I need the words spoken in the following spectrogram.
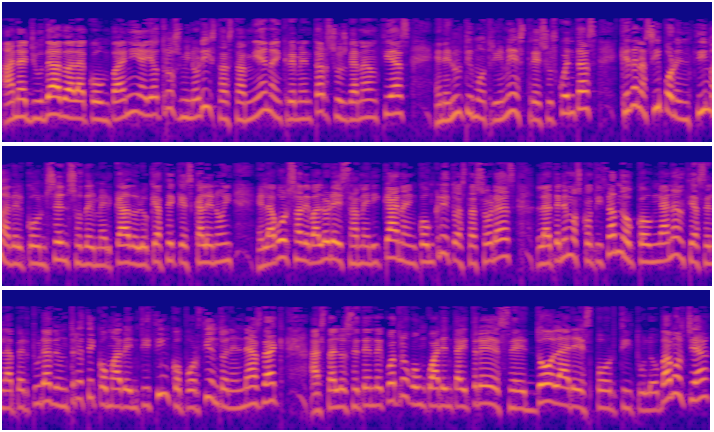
han ayudado a la compañía y a otros minoristas también a incrementar sus ganancias en el último trimestre. Sus cuentas quedan así por encima del consenso del mercado, lo que hace que escalen hoy en la bolsa de valores americana. En concreto, a estas horas la tenemos cotizando con ganancias en la apertura de un 13,25% en el Nasdaq hasta los 74,43 eh, dólares por título. Vamos ya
